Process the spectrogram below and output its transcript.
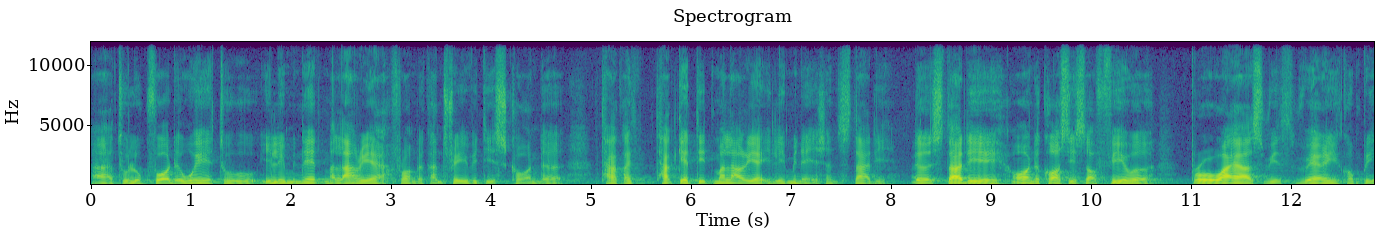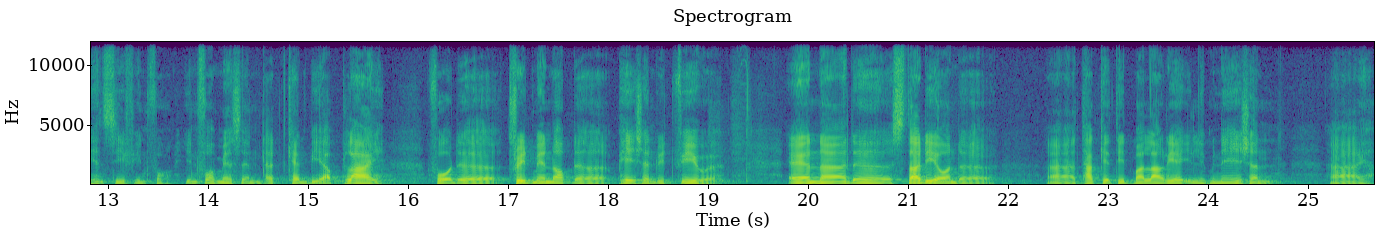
uh, to look for the way to eliminate malaria from the country, which is called the Targeted Malaria Elimination Study. The study on the causes of fever provides us with very comprehensive info information that can be applied for the treatment of the patient with fever. And uh, the study on the uh, targeted malaria elimination uh,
